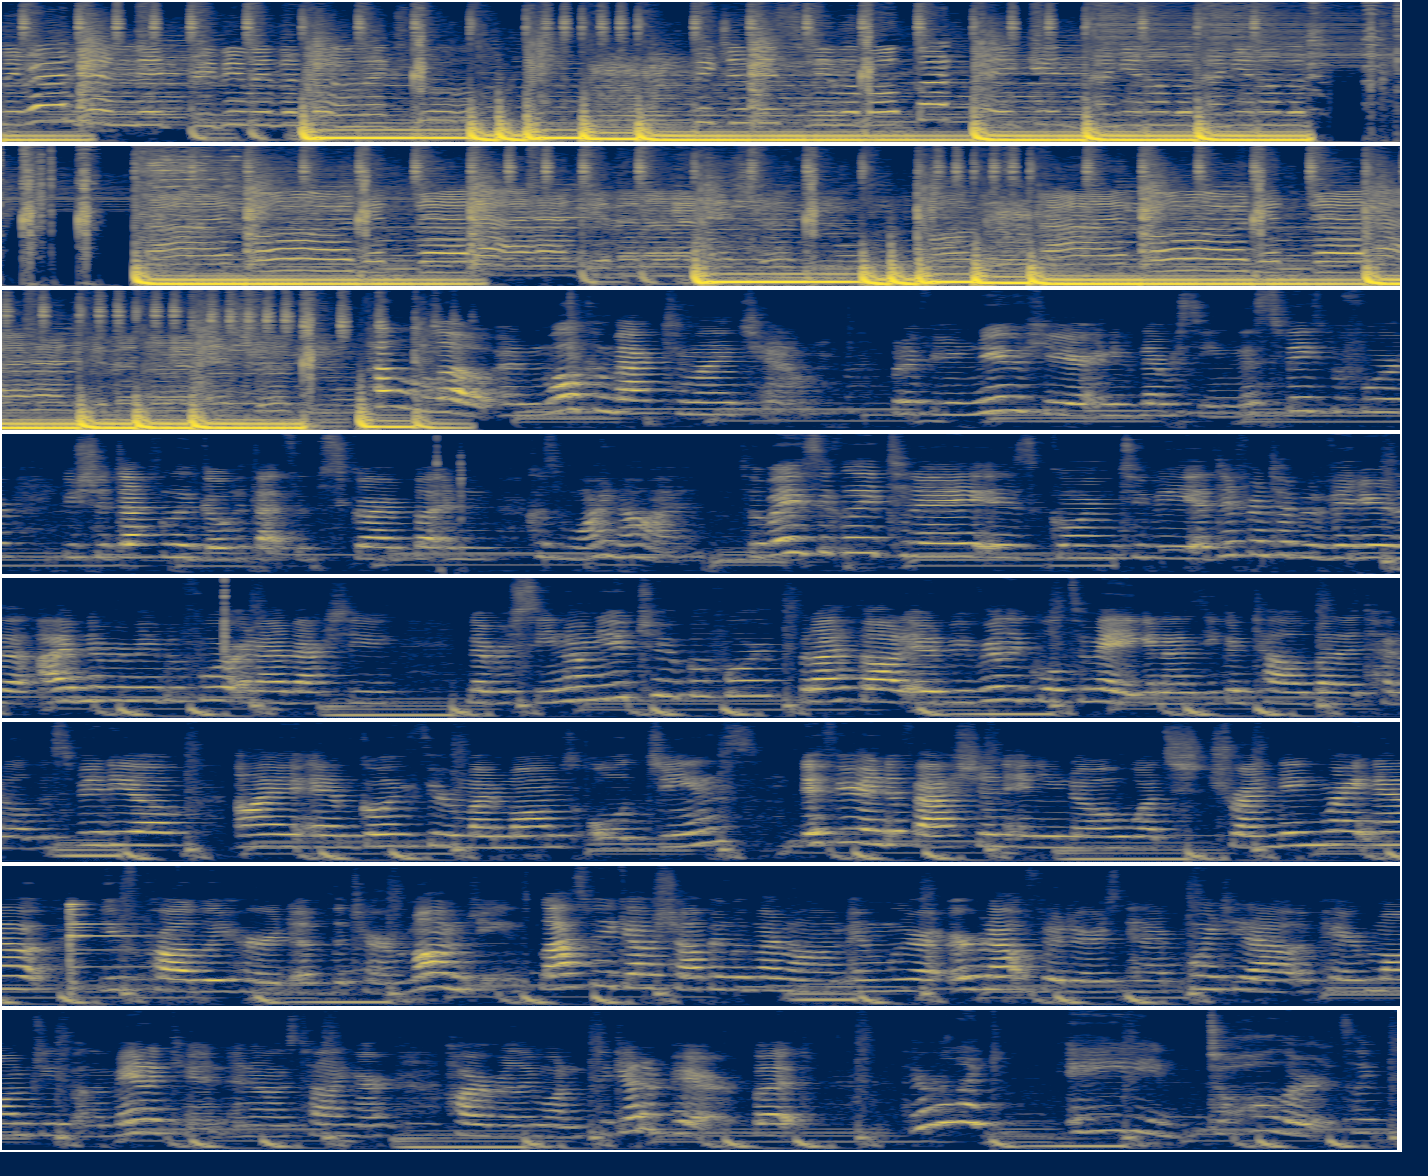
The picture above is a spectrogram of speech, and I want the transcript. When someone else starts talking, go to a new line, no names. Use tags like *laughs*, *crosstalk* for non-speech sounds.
me red-handed, creepy with a girl next
But if you're new here and you've never seen this face before, you should definitely go hit that subscribe button, because why not? So basically today is going to be a different type of video that I've never made before and I've actually never seen on YouTube before, but I thought it would be really cool to make and as you can tell by the title of this video, I am going through my mom's old jeans. If you're into fashion and you know what's trending right now, you've probably heard of the term mom jeans. Last week I was shopping with my mom and we were at Urban Outfitters and I pointed out a pair of mom jeans on the mannequin and I was telling her how I really wanted to get a pair, but they were like $80. Like,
